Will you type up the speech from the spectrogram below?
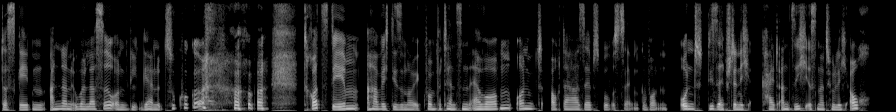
das Skaten anderen überlasse und gerne zugucke. Aber trotzdem habe ich diese neuen Kompetenzen erworben und auch da Selbstbewusstsein gewonnen. Und die Selbstständigkeit an sich ist natürlich auch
